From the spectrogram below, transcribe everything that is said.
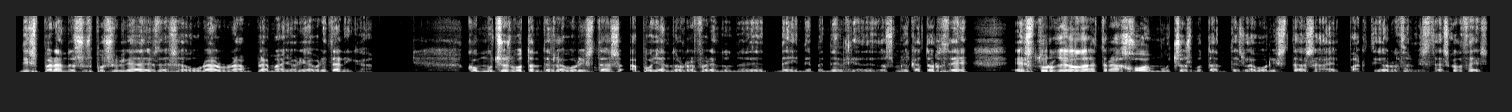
disparando sus posibilidades de asegurar una amplia mayoría británica. Con muchos votantes laboristas apoyando el referéndum de, independencia de 2014, Sturgeon atrajo a muchos votantes laboristas al Partido Nacionalista Escocés,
